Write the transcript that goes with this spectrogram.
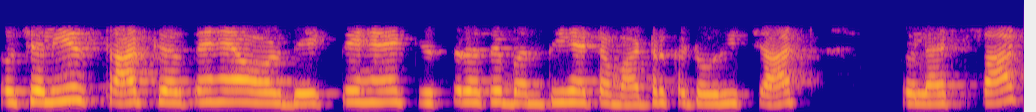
तो चलिए स्टार्ट करते हैं और देखते हैं किस तरह से बनती है टमाटर कटोरी चाट। तो लेट्स स्टार्ट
